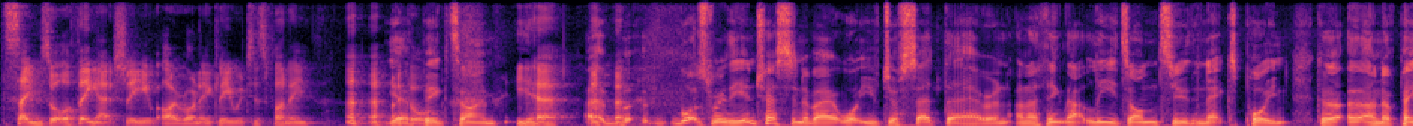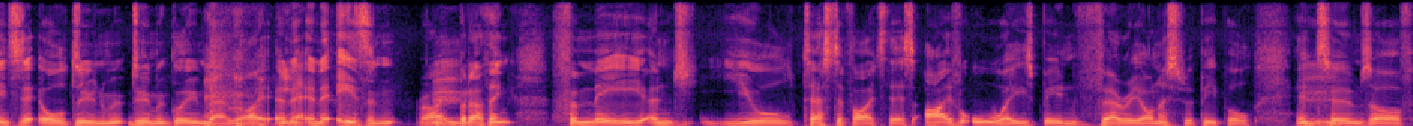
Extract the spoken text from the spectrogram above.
same sort of thing actually ironically which is funny yeah big time yeah uh, but what's really interesting about what you've just said there and, and i think that leads on to the next point uh, and i've painted it all doom, doom and gloom there right and, yeah. and it isn't right mm. but i think for me and you'll testify to this i've always been very honest with people in mm. terms of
